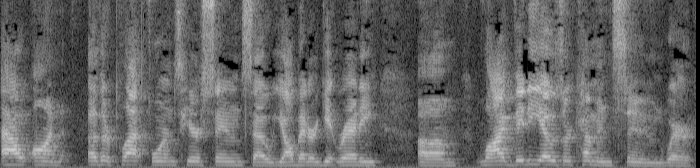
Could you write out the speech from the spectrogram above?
out on other platforms here soon, so y'all better get ready. Um, live videos are coming soon where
